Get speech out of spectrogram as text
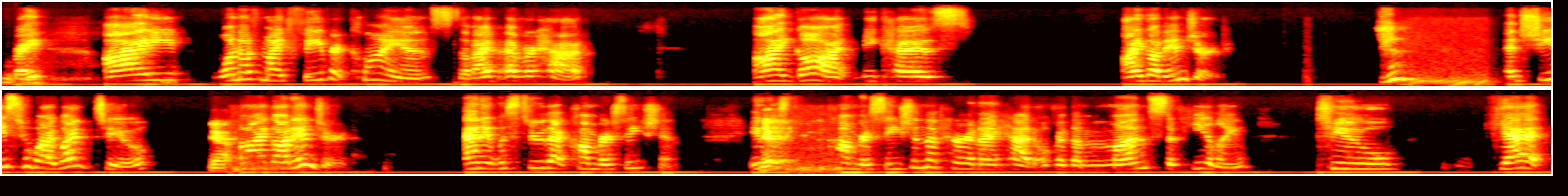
Mm-hmm. Right. I, one of my favorite clients that I've ever had, I got because I got injured. and she's who I went to yeah. when I got injured. And it was through that conversation. It yep. was through the conversation that her and I had over the months of healing to get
